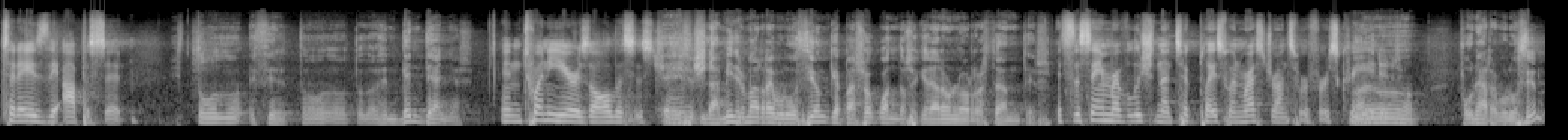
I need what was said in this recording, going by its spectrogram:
Today is the opposite. Es todo, es decir, todo, todo. En 20 años In 20 years, all this has es changed. la misma revolución que pasó cuando se crearon los restaurantes. It's the same revolution that took place when restaurants were first No, no, created. no, fue una revolución.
